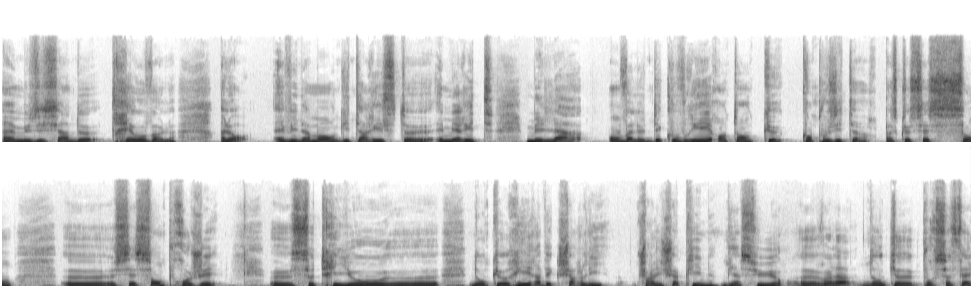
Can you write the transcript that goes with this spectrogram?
un musicien de très haut vol. Alors, évidemment guitariste euh, émérite, mais là, on va le découvrir en tant que compositeur, parce que c'est son, euh, son projet, euh, ce trio, donc Rire avec Charlie, Charlie Chaplin, bien sûr. Euh, voilà. Donc, euh, pour ce faire,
